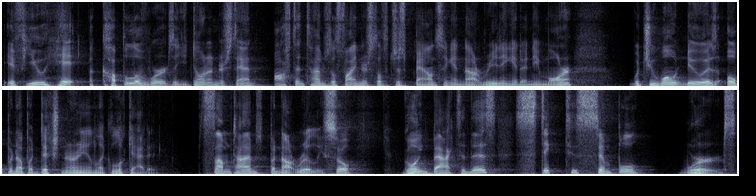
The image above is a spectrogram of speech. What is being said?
if you hit a couple of words that you don't understand, oftentimes you'll find yourself just bouncing and not reading it anymore. What you won't do is open up a dictionary and like look at it. Sometimes, but not really. So, going back to this, stick to simple words.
